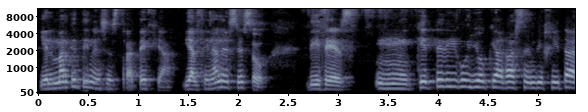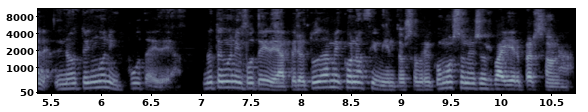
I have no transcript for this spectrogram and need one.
Y el marketing es estrategia. Y al final es eso. Dices, mm, ¿qué te digo yo que hagas en digital? No tengo ni puta idea. No tengo ni puta idea, pero tú dame conocimiento sobre cómo son esos buyer persona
